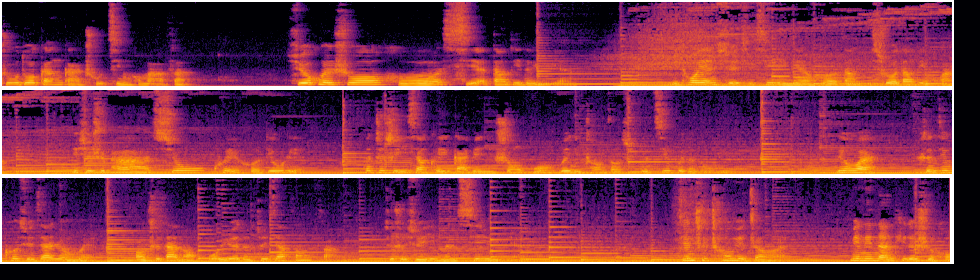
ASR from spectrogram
诸多尴尬处境和麻烦，学会说和写当地的语言。你拖延学习新语言和当说当地话，也许是怕羞愧和丢脸，但这是一项可以改变你生活、为你创造许多机会的努力。另外，神经科学家认为，保持大脑活跃的最佳方法就是学一门新语言。坚持超越障碍。面临难题的时候，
